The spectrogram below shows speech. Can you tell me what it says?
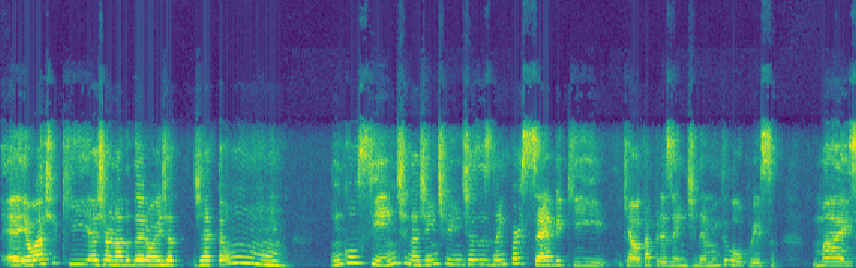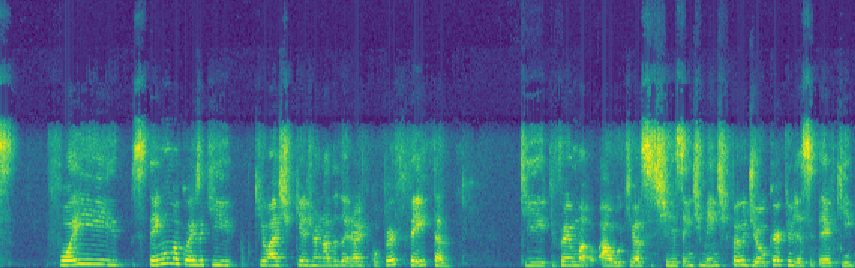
é, eu acho que a jornada do herói já, já é tão inconsciente na gente que a gente às vezes nem percebe que, que ela tá presente, né? Muito louco isso. Mas foi. Tem uma coisa que, que eu acho que a jornada do herói ficou perfeita. Que, que foi uma, algo que eu assisti recentemente, que foi o Joker, que eu já citei aqui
